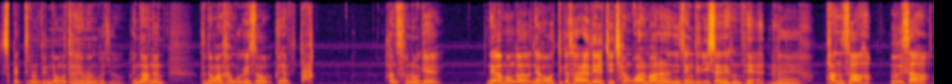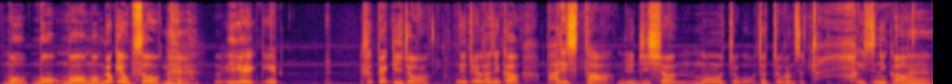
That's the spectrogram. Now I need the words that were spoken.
스펙트럼들이 너무 다양한 거죠. 그 나는 그동안 한국에서 그냥 딱 한 서너 개 내가 뭔가 내가 어떻게 살아야 될지 참고할 만한 인생들이 있어야 되는데 네. 판사, 의사, 뭐 뭐 뭐 뭐 몇 개 없어. 네. 이게 이게 흑백기죠. 근데 이쪽에 가니까 바리스타, 뮤지션, 뭐 어쩌고 저쩌고 하면서 쫙 있으니까 네.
